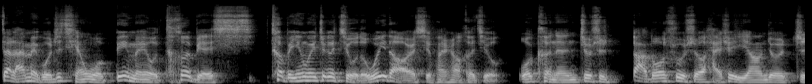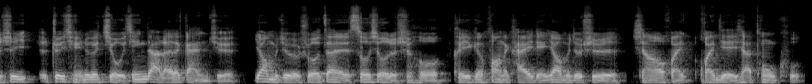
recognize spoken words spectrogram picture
在来美国之前，我并没有特别喜，特别因为这个酒的味道而喜欢上喝酒。我可能就是大多数时候还是一样，就只是追寻这个酒精带来的感觉，要么就是说在 social 的时候可以更放得开一点，要么就是想要缓缓解一下痛苦。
